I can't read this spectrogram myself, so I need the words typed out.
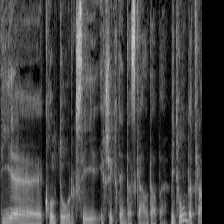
die äh, Kultur gewesen, ich schicke dann das Geld ab. Mit 100 Franken,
